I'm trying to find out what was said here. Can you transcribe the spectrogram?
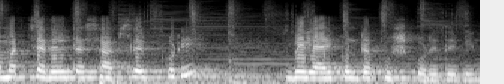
আমার চ্যানেলটা সাবস্ক্রাইব করে বেল আইকনটা পুশ করে দেবেন।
